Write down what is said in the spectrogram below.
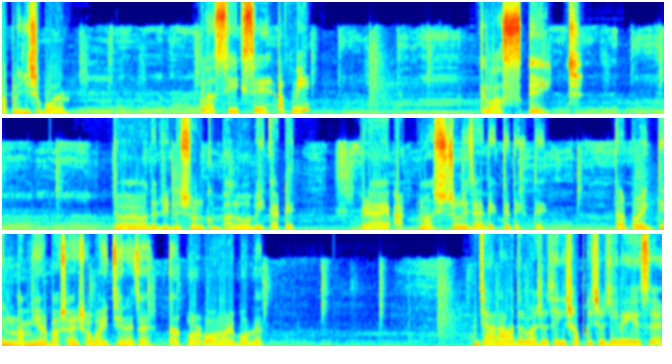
আপনি কিসে পড়েন? ক্লাস সিক্সে আপনি? Class eight. এভাবে আমাদের রিলেশন খুব ভালোভাবেই কাটে। প্রায় আট মাস চলে যায় দেখতে দেখতে। তারপর একদিন আমি আর বাসায় সবাই জেনে যায়। তারপর ও আমারে বলে জান আমাদের বাসা থেকে সবকিছু জেনে গেছে।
